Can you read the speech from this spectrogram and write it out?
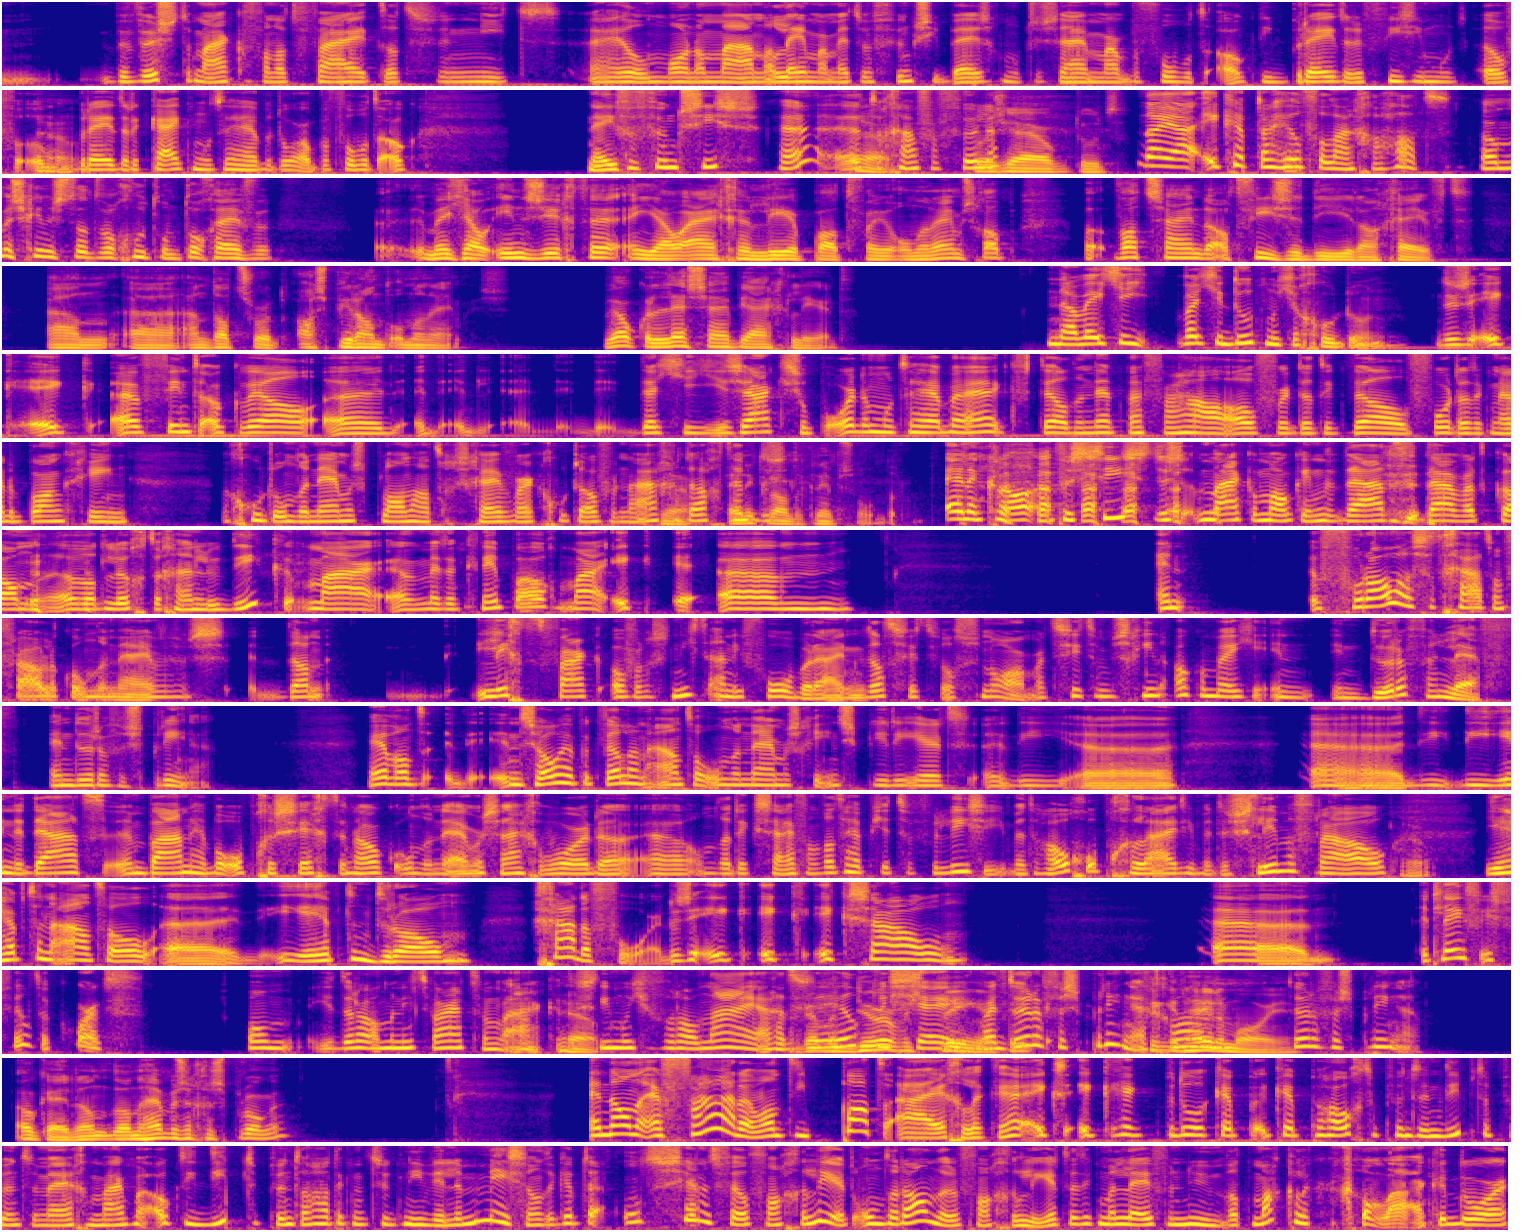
bewust te maken van het feit dat ze niet heel monomaan alleen maar met hun functie bezig moeten zijn, maar bijvoorbeeld ook die bredere visie moet of Ja. bredere kijk moeten hebben door bijvoorbeeld ook nevenfuncties hè, eh, Ja, te gaan vervullen. Zoals jij ook doet. Nou ja, ik heb daar heel veel aan gehad. Nou, misschien is dat wel goed om toch even eh, met jouw inzichten en jouw eigen leerpad van je ondernemerschap. wa- Wat zijn de adviezen die je dan geeft aan, eh, aan dat soort aspirant ondernemers? Welke lessen heb jij geleerd? Nou, weet je, wat je doet, moet je goed doen. Dus ik, ik eh, vind ook wel eh, dat je je zaakjes op orde moet hebben. Hè. Ik vertelde net mijn verhaal over dat ik wel, voordat ik naar de bank ging, een goed ondernemersplan had geschreven waar ik goed over nagedacht en heb. een Dus- klantenknipsel erop. En een knal, precies. Dus maak hem ook inderdaad daar wat kan, eh, wat luchtig en ludiek, maar met een knipoog. Maar ik. eh, ehm, en vooral als het gaat om vrouwelijke ondernemers, dan ligt het vaak overigens niet aan die voorbereiding. Dat zit wel snor. Maar het zit er misschien ook een beetje in, in durf en lef en durven springen. Hè, want en zo heb ik wel een aantal ondernemers geïnspireerd eh, die. eh, eh, die, die inderdaad een baan hebben opgezegd en ook ondernemers zijn geworden. omdat ik zei van wat heb je te verliezen? Je bent hoog opgeleid, je bent een slimme vrouw. Ja. Je hebt een aantal, je hebt een droom. Ga ervoor. Dus ik, ik, ik zou. het leven is veel te kort om je dromen niet waar te maken. Ja. Dus die moet je vooral najagen. Het is heel cliché, springen maar durven springen. Vind ik hele mooie. durven springen. Oké, dan, dan hebben ze gesprongen. En dan ervaren, want die pad eigenlijk. Hè, ik, ik, ik bedoel, ik heb, ik heb hoogtepunten en dieptepunten meegemaakt. Maar ook die dieptepunten had ik natuurlijk niet willen missen. Want ik heb daar ontzettend veel van geleerd. Onder andere van geleerd dat ik mijn leven nu wat makkelijker kan maken. Door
